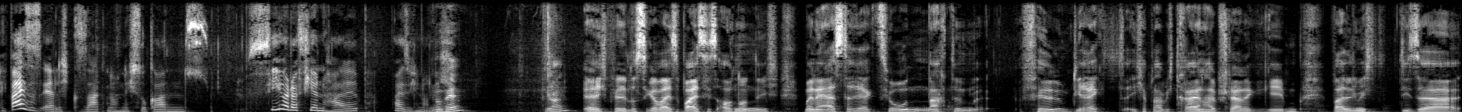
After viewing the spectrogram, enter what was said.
ich weiß es ehrlich gesagt noch nicht so ganz. Vier oder viereinhalb, weiß ich noch nicht. Okay. Björn? Ja, ich bin lustigerweise weiß ich es auch noch nicht. Meine erste Reaktion nach dem Film direkt, ich habe da habe ich dreieinhalb Sterne gegeben, weil mich dieser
